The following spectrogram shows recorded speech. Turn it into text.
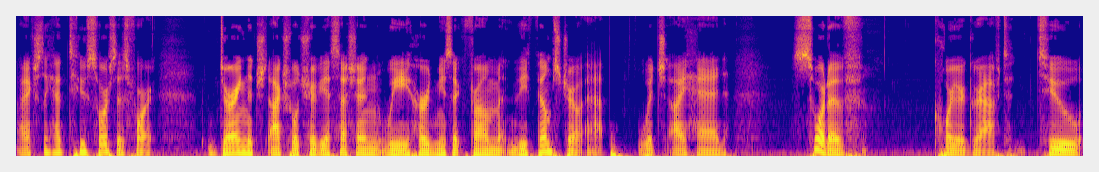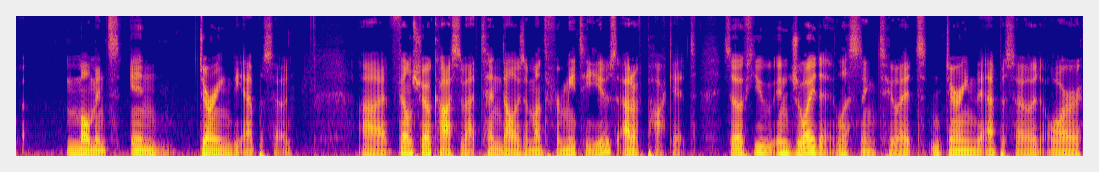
I actually had two sources for it. During the tr- actual trivia session, we heard music from the Filmstro app, which I had sort of choreographed two moments in during the episode. Uh, Filmstro costs about $10 a month for me to use out of pocket. So if you enjoyed listening to it during the episode or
